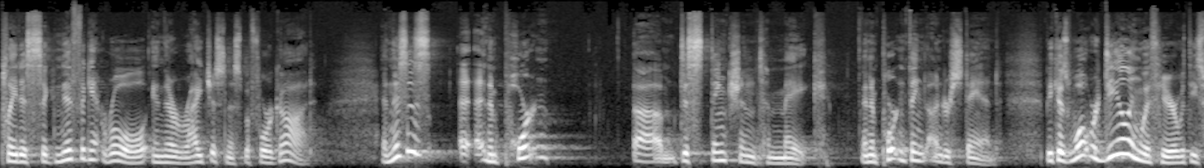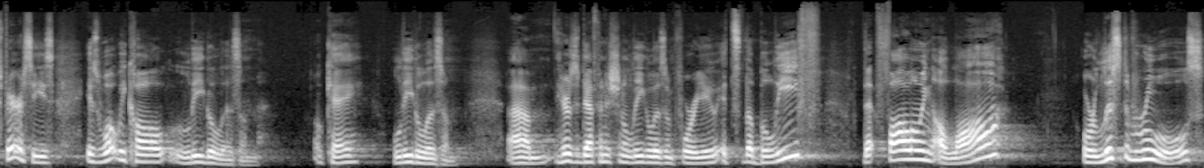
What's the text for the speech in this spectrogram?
played a significant role in their righteousness before God. And this is an important um, distinction to make, an important thing to understand. Because what we're dealing with here with these Pharisees is what we call legalism. Okay? Legalism. Um, here's a definition of legalism for you it's the belief that following a law or list of rules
